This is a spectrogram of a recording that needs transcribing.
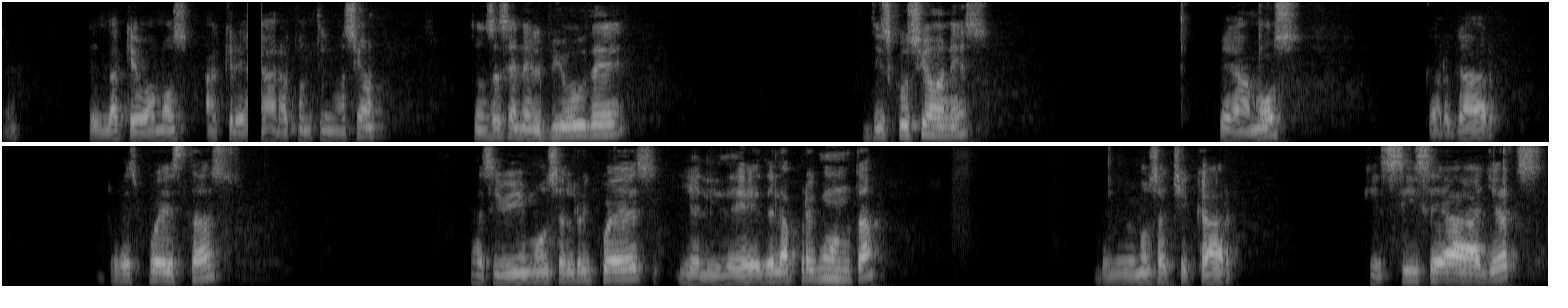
es la que vamos a crear a continuación. Entonces en el view de discusiones, veamos cargar respuestas, recibimos el request y el ID de la pregunta, volvemos a checar que sí sea Ajax,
